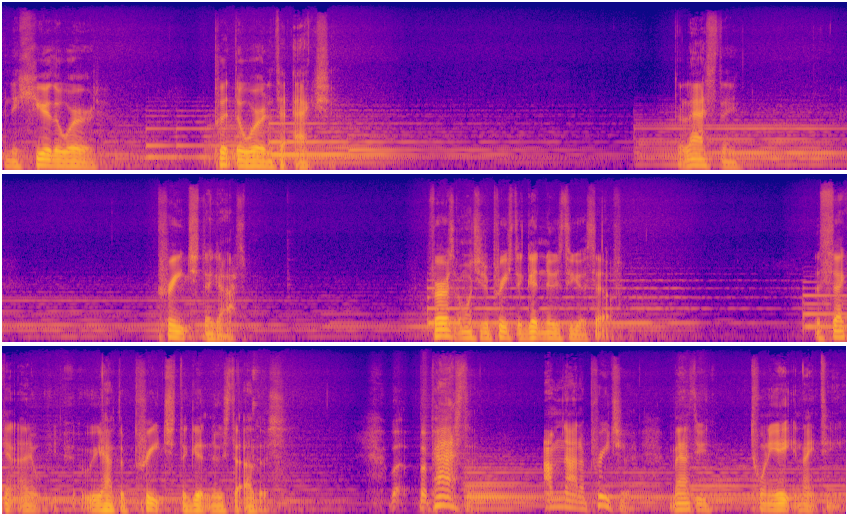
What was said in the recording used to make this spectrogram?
and to hear the word. Put the word into action. The last thing preach the gospel. First, I want you to preach the good news to yourself. The second, we have to preach the good news to others. But, but Pastor, I'm not a preacher. Matthew 28 and 19.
